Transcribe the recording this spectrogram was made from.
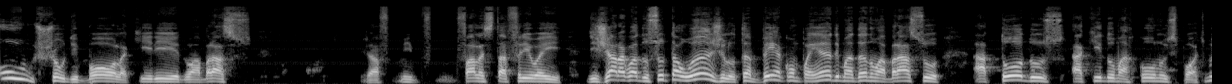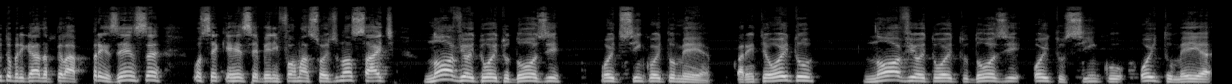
Uh, show de bola, querido. Um abraço. Já me fala se está frio aí. De Jaraguá do Sul está o Ângelo também acompanhando e mandando um abraço a todos aqui do Marcou no Esporte. Muito obrigado pela presença. Você quer receber informações do nosso site 988 12 8586 48 988 12 8586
